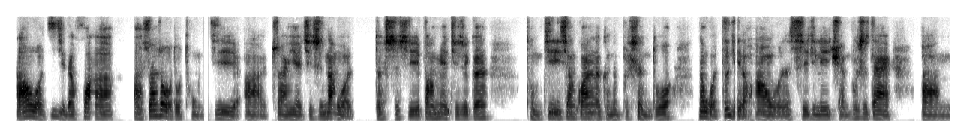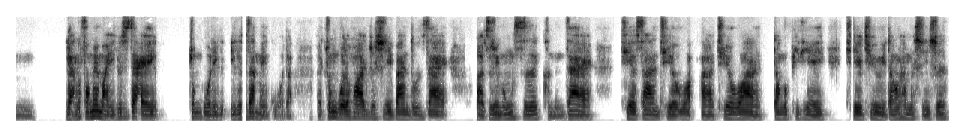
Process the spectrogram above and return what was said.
然后我自己的话啊，虽然说我读统计啊专业，其实那我的实习方面其实跟统计相关的可能不是很多。那我自己的话，我的实习经历全部是在嗯两个方面嘛，一个是在。中国的一个一个在美国的，呃，中国的话就是一般都是在呃咨询公司，可能在 Tier 三、Tier one 啊 Tier one 当过 PTA，Tier two 也当过他们实习生，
